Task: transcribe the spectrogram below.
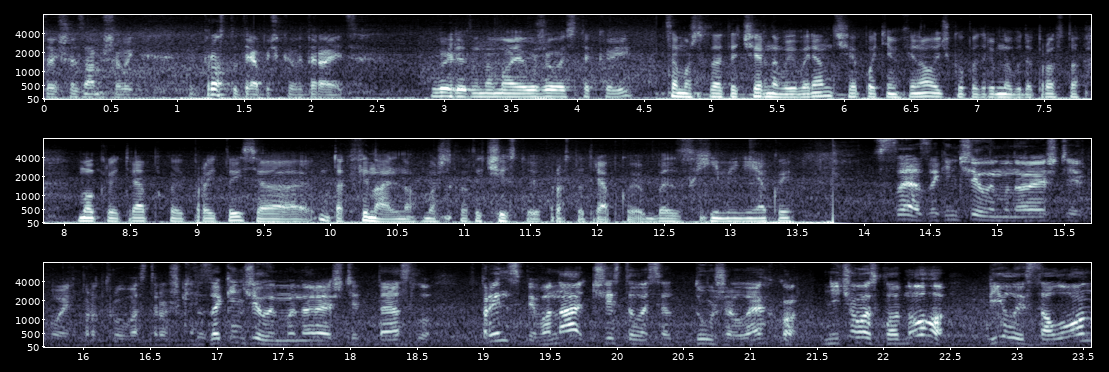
той що замшевий, просто тряпочкою витирається. Вигляд вона має вже ось такий. Це можна сказати черновий варіант. Ще потім фіналочку потрібно буде просто мокрою тряпкою пройтися. Ну так, фінально, можна сказати, чистою просто тряпкою, без хімії ніякої. Все, закінчили ми нарешті. Ой, протру вас трошки. Закінчили ми нарешті Теслу. В принципі, вона чистилася дуже легко, нічого складного. Білий салон,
